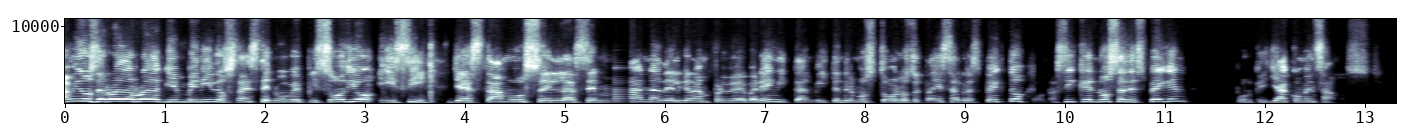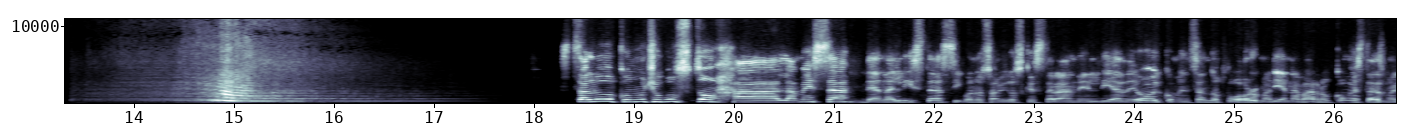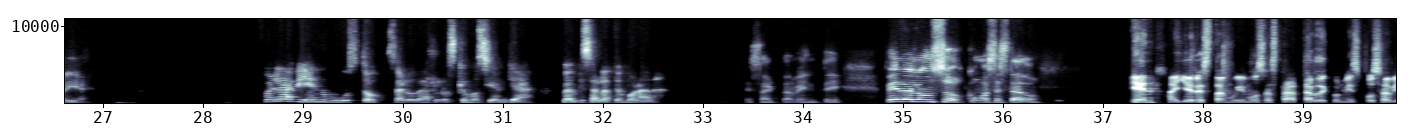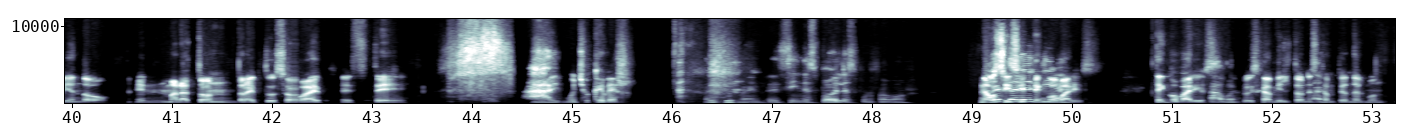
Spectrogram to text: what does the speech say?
Amigos de Rueda Rueda, bienvenidos a este nuevo episodio. Y sí, ya estamos en la semana del Gran Premio de Bahrein y, y tendremos todos los detalles al respecto. Así que no se despeguen porque ya comenzamos. Saludo con mucho gusto a la mesa de analistas y buenos amigos que estarán el día de hoy, comenzando por María Navarro. ¿Cómo estás, María? Hola, bien, un gusto saludarlos. Qué emoción ya va a empezar la temporada. Exactamente. Pero Alonso, ¿cómo has estado? Bien, ayer estuvimos hasta tarde con mi esposa viendo en maratón Drive to Survive. Este, hay mucho que ver. Exactamente. Sin spoilers, por favor. No, sí, sí, tengo varios. Tengo varios. Ah, Luis Hamilton es ah. campeón del mundo.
